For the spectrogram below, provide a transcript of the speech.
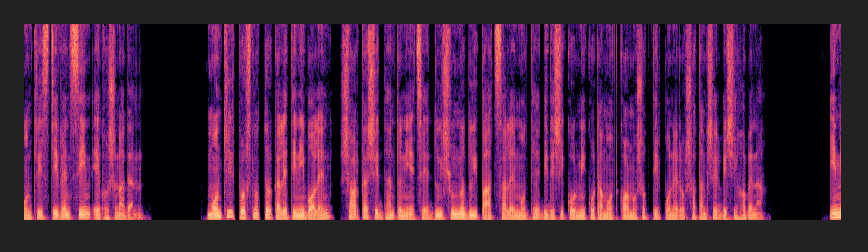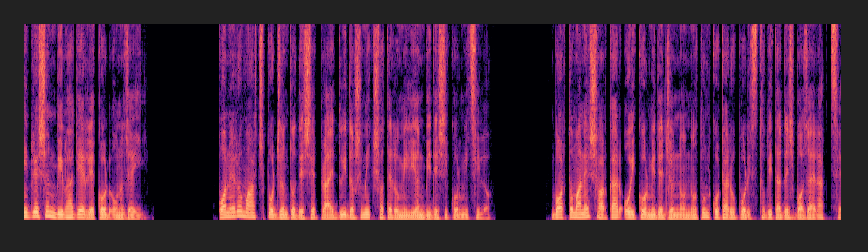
মন্ত্রী স্টিভেন সিম এ ঘোষণা দেন। মন্ত্রীর প্রশ্নোত্তরকালে তিনি বলেন, সরকার সিদ্ধান্ত নিয়েছে দুই শূন্য দুই পাঁচ সালের মধ্যে বিদেশি কর্মী কোটা মোট কর্মশক্তির পনেরো শতাংশের বেশি হবে না। ইমিগ্রেশন বিভাগের রেকর্ড অনুযায়ী, পনেরো মার্চ পর্যন্ত দেশে প্রায় দুই দশমিক সতেরো মিলিয়ন বিদেশি কর্মী ছিল। বর্তমানে সরকার ওই কর্মীদের জন্য নতুন কোটার উপর স্থগিতাদেশ বজায় রাখছে।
